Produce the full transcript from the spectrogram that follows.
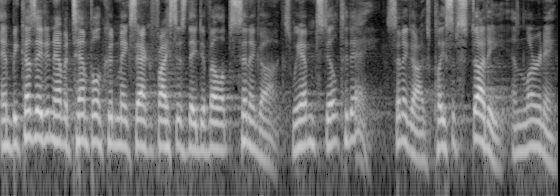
And because they didn't have a temple and couldn't make sacrifices, they developed synagogues. We have them still today synagogues, place of study and learning.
